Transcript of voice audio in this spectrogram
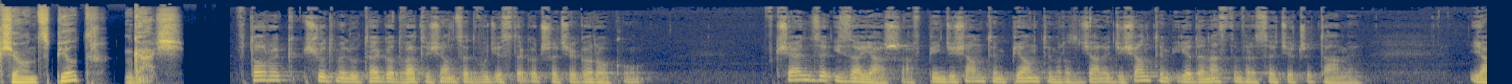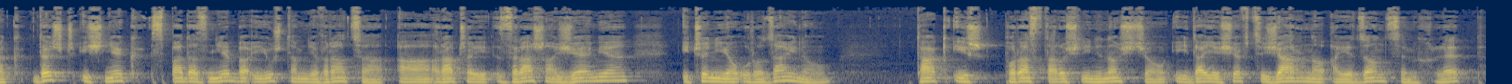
Ksiądz Piotr Gaś. Wtorek, 7 lutego 2023 roku. W księdze Izajasza w 55 rozdziale 10 i 11 wersecie czytamy: Jak deszcz i śnieg spada z nieba i już tam nie wraca, a raczej zrasza ziemię i czyni ją urodzajną, tak iż porasta roślinnością i daje siewcy ziarno, a jedzącym chleb,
